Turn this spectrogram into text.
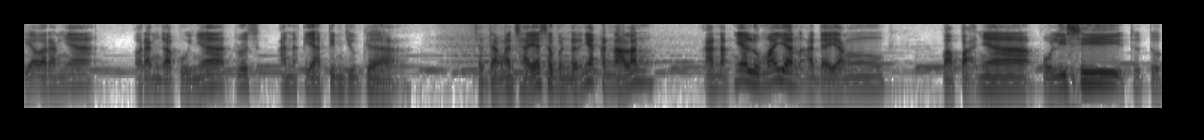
dia orangnya orang nggak punya, terus anak yatim juga. Sedangkan saya sebenarnya kenalan anaknya lumayan, ada yang bapaknya polisi itu tuh.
